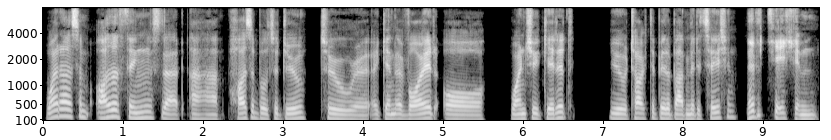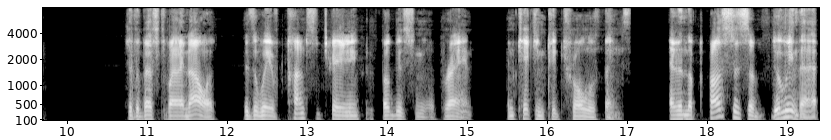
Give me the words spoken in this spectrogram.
What are some other things that are possible to do to, uh, again, avoid or once you get it? You talked a bit about meditation. Meditation, to the best of my knowledge, is a way of concentrating and focusing your brain and taking control of things. And in the process of doing that,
